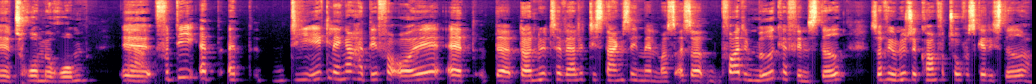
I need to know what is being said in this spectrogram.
øh, trummerum. Ja. Øh, fordi at, at de ikke længere har det for øje, at der, der er nødt til at være lidt distance imellem os. Altså for at et møde kan finde sted, så er vi jo nødt til at komme fra to forskellige steder.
